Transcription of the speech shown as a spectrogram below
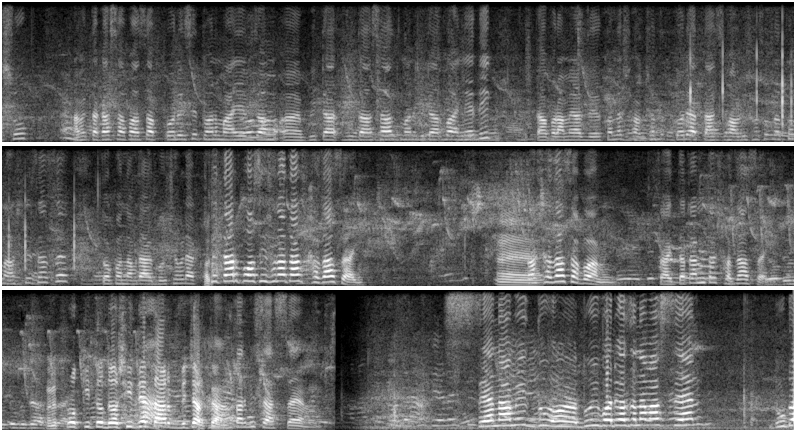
আসুক আমি টাকা চাপা চাপ করেছি তোমার মায়ের বিটার বুদা সাল তোমার বিটার বা এনে দিক। তারপর আমি আর যেখানে সংসার করে আর তার ভাবি শ্বশুর যখন আসতেছে আছে তখন আমরা আর বসে বলে তার পঁচিশ না তার সাজা চাই। তার সাজা চাবো আমি। চাইতাটা আমি তার সাজা চাই। মানে প্রকৃত দোষীদের তার বিচার হ্যাঁ, তার বিশ্বাস চাই আমি। সেন আমি দুই বড়ি আমার সেন দুটো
